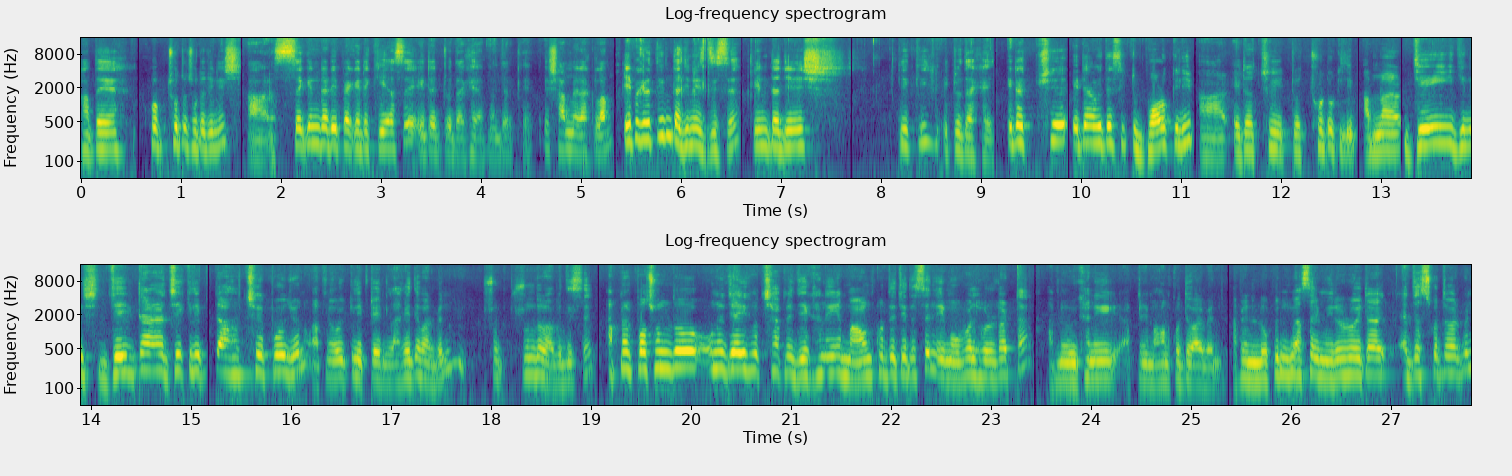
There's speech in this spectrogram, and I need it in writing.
হাতে খুব ছোট ছোট জিনিস। আর সেকেন্ডারি প্যাকেটে কি আছে, এটা একটু দেখাই আপনাদেরকে। সামনে রাখলাম। এই প্যাকেটে তিনটা জিনিস দিছে। তিনটা জিনিস কি কি? একটু দেখাই। এটা হচ্ছে, এটা হইতেছে একটু বড় ক্লিপ আর এটা হচ্ছে একটু ছোট ক্লিপ আপনার যেই জিনিস, যেইটা, যে ক্লিপটা হচ্ছে প্রয়োজন, আপনি ওই ক্লিপটা লাগাইতে পারবেন। সুন্দরভাবে দিছে। আপনার পছন্দ অনুযায়ী হচ্ছে আপনি যেখানে মাউন্ট করতে চেতেছেন এই মোবাইল হোল্ডারটা আপনি ওইখানেই আপনি মাউন্ট করতে পারবেন। আপনি লুকিং গ্লাসের মিররও এটা অ্যাডজাস্ট করতে পারবেন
